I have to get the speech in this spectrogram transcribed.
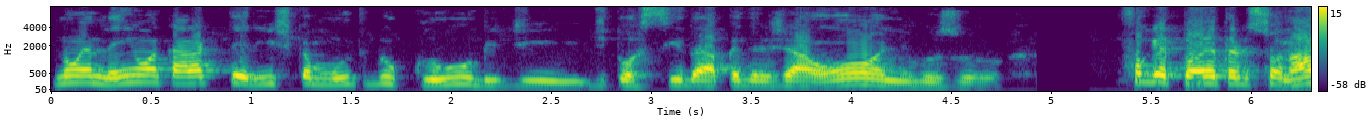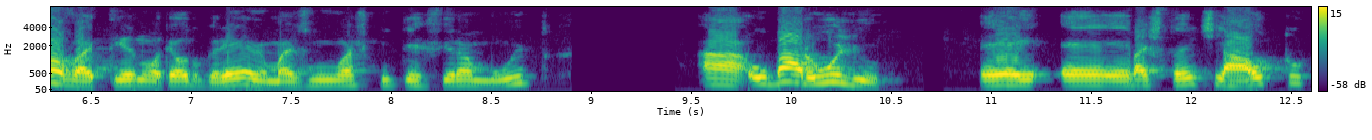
Não é nem uma característica muito do clube, de, de torcida apedrejar ônibus. O foguetória tradicional vai ter no hotel do Grêmio, mas não acho que interfira muito. Ah, o barulho é, é bastante alto.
